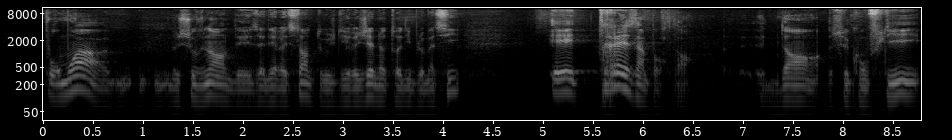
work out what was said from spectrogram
pour moi, me souvenant des années récentes où je dirigeais notre diplomatie, est très important dans ce conflit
